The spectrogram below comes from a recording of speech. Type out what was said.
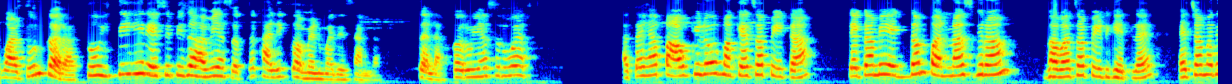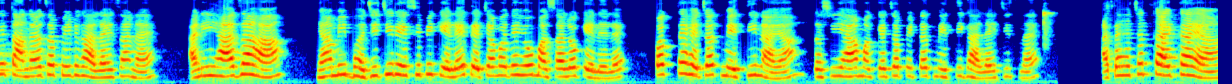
वाटून करा. तो तीही रेसिपी जर हवी असत तर खाली कमेंटमध्ये सांगा. चला करूया सुरुवात. आता ह्या पाव किलो मक्याचा पीठ त्याका मी एकदम पन्नास ग्राम गव्हाचा पीठ घेतलाय. ह्याच्यामध्ये तांदळाचा पीठ घालायचा नाही. आणि ह्या जा हा ह्या मी भजीची रेसिपी केले त्याच्यामध्ये हो मसालो केलेला आहे फक्त ह्याच्यात मेथी नाही हा. तशी ह्या मक्याच्या पिठात मेथी घालायचीच नाही. आता ह्याच्यात काय काय हा?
